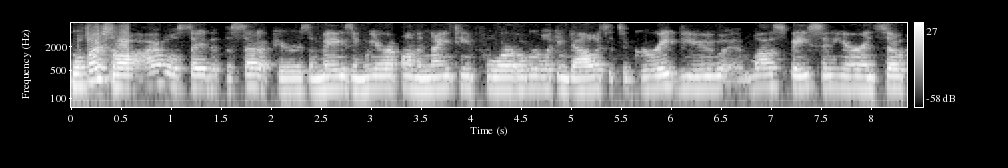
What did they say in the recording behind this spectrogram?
Well, first of all, I will say that the setup here is amazing. We are up on the 19th floor overlooking Dallas. It's a great view, a lot of space in here. And so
